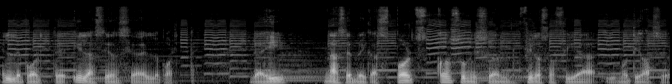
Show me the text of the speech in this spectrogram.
el deporte y la ciencia del deporte. De ahí nace Beca Sports con su misión, filosofía y motivación.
